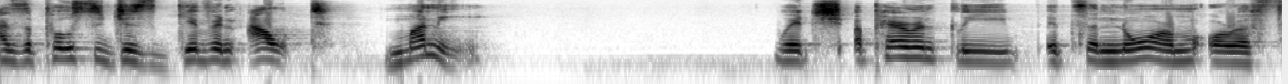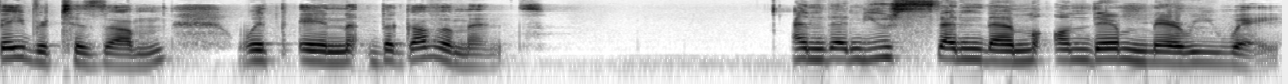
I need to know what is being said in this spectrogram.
as opposed to just giving out money, which apparently it's a norm or a favoritism within the government. And then you send them on their merry way.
